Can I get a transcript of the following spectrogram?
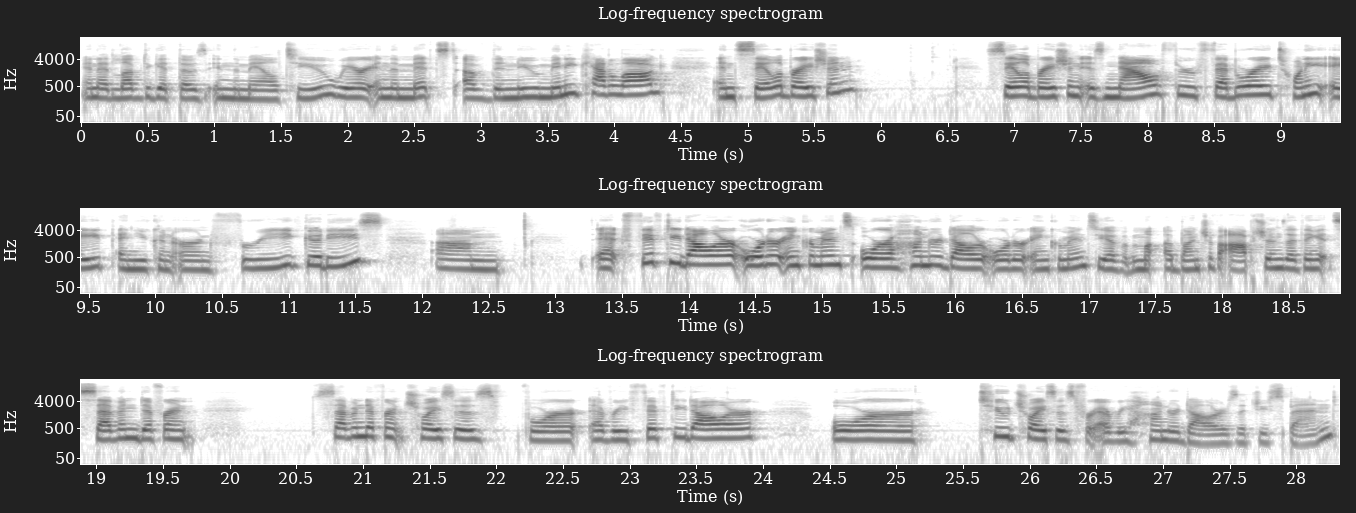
and I'd love to get those in the mail to you. We're in the midst of the new mini catalog and celebration. Celebration is now through February 28th, and you can earn free goodies um, at $50 order increments or $100 order increments. You have a, bunch of options. I think it's seven different seven different choices for every $50 or two choices for every $100 that you spend.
